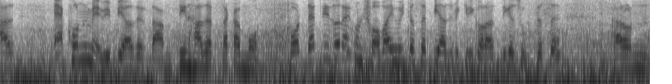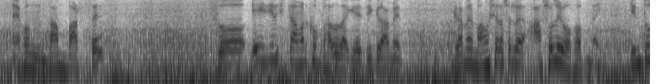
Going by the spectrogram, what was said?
আর এখন মেবি পেঁয়াজের দাম তিন হাজার টাকা মন। ফর দ্যাট রিজন এখন সবাই হইতেছে পেঁয়াজ বিক্রি করার দিকে ঝুঁকতেছে, কারণ এখন দাম বাড়ছে। সো এই জিনিসটা আমার খুব ভালো লাগে যে গ্রামের গ্রামের মানুষের আসলে, আসলেই অভাব নাই। কিন্তু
